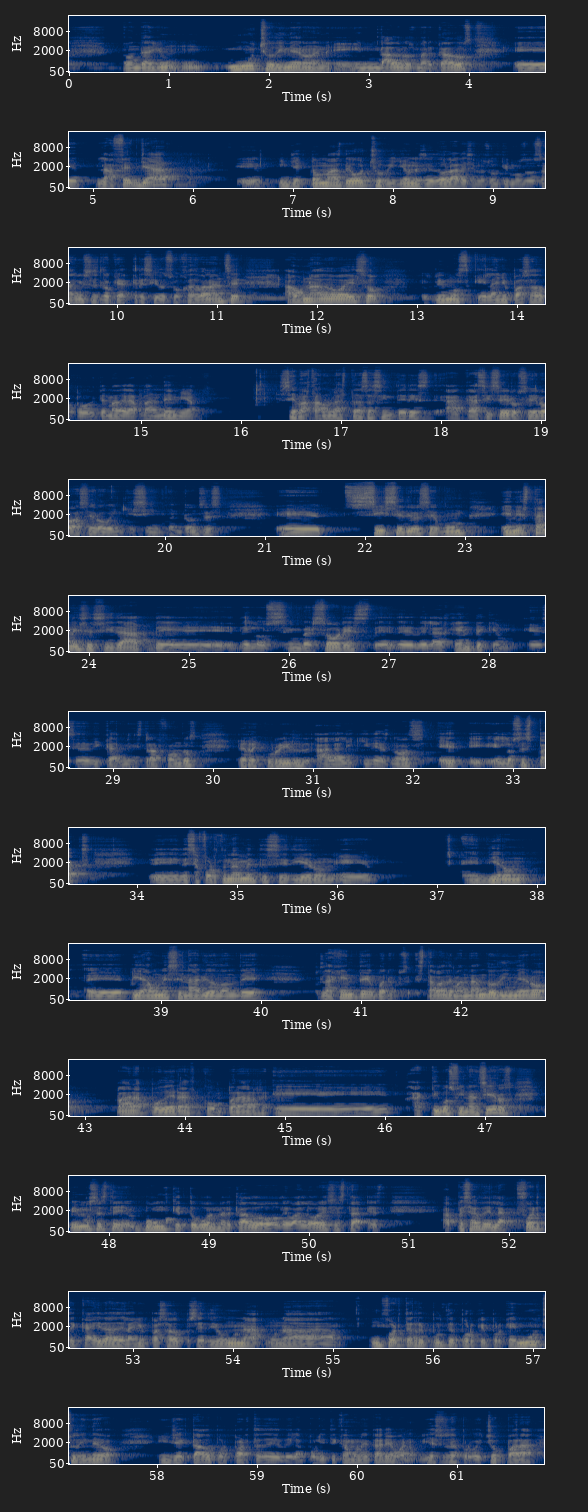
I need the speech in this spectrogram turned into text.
donde hay un, mucho dinero en, inundado en los mercados. Eh, la Fed ya eh, inyectó más de 8 billones de dólares en los últimos dos años, es lo que ha crecido su hoja de balance. Aunado a eso, pues vimos que el año pasado por el tema de la pandemia se bajaron las tasas de interés a casi 0, 0 a 0,25. Entonces, eh, sí se dio ese boom en esta necesidad de, los inversores, de, la gente que, se dedica a administrar fondos, de recurrir a la liquidez. ¿no? Eh, eh, los SPACs desafortunadamente se dieron, dieron pie a un escenario donde la gente bueno, pues, estaba demandando dinero para poder comprar activos financieros. Vimos este boom que tuvo el mercado de valores, esta, a pesar de la fuerte caída del año pasado, pues se dio una, una, un fuerte repunte. ¿Por qué? Porque hay mucho dinero inyectado por parte de, la política monetaria, bueno, y eso se aprovechó para,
